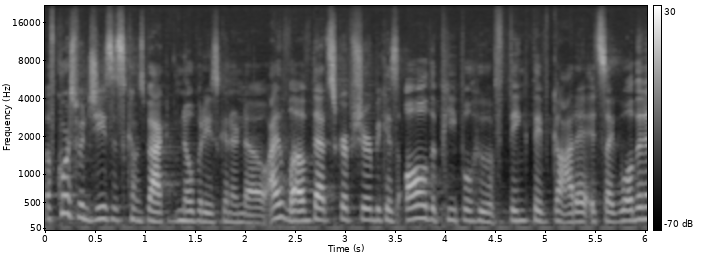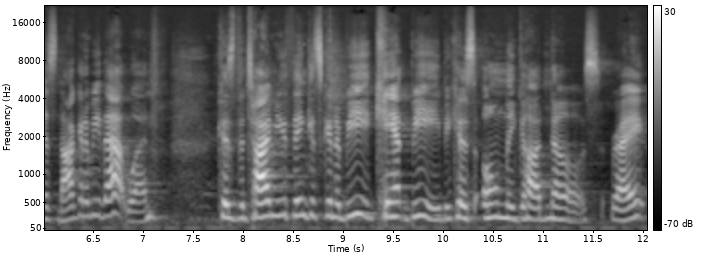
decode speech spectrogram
Of course, when Jesus comes back, nobody's going to know. I love that scripture because all the people who have think they've got it, it's like, well, then it's not going to be that one. Because the time you think it's going to be can't be because only God knows, right?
